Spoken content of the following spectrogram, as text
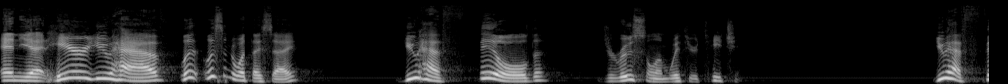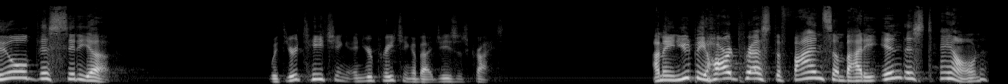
and yet here you have, listen to what they say, you have filled Jerusalem with your teaching. You have filled this city up with your teaching and your preaching about Jesus Christ. I mean, you'd be hard pressed to find somebody in this town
